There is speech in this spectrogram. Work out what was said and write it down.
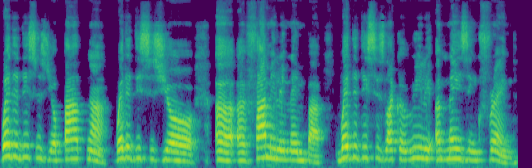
whether this is your partner, whether this is your uh, family member, whether this is like a really amazing friend,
